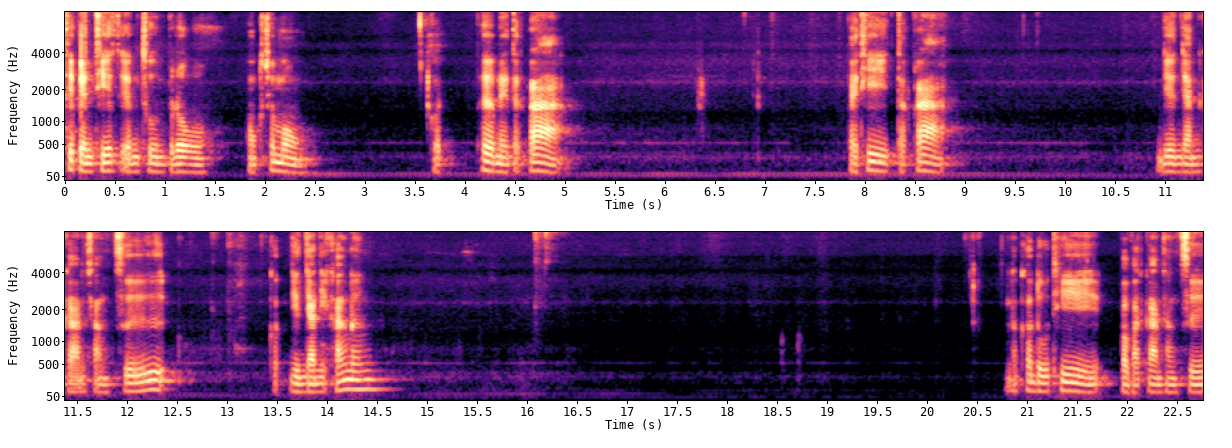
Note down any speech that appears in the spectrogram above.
ที่เป็น TSM Tool Pro 6 ชั่วโมง กดเพิ่มในตะกร้า ไปที่ตะกร้า ยืนยันการสั่งซื้อ กดยืนยันอีกครั้งหนึ่งแล้วก็ดูที่ประวัติการสั่งซื้อ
